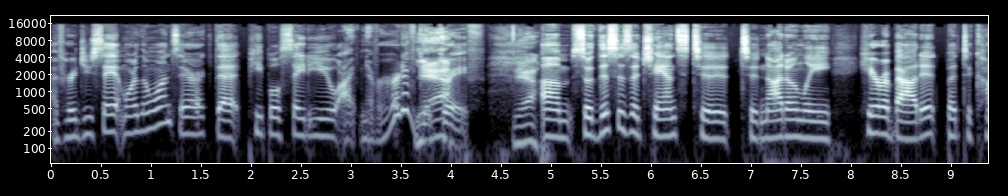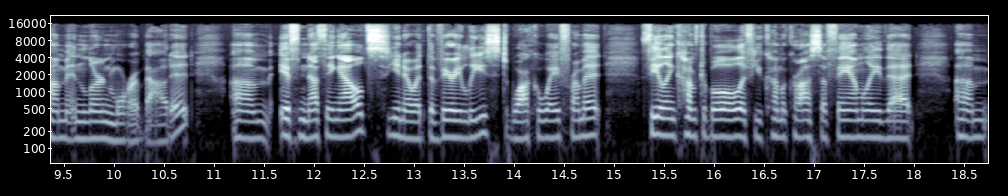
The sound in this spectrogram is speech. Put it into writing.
I've heard you say it more than once, Eric, that people say to you, "I've never heard of yeah. good grief." Yeah. Um, so this is a chance to to not only hear about it, but to come and learn more about it. Um, if nothing else, you know, at the very least, walk away from it feeling comfortable. If you come across a family that um,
